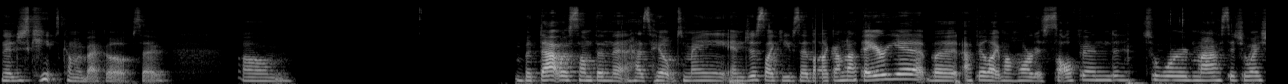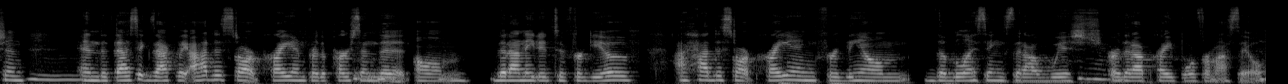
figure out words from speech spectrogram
and it just keeps coming back up. So, um, but that was something that has helped me. And just like you said like i'm not there yet but i feel like my heart is softened toward my situation. And that that's exactly i had to start praying for the person that um that i needed to forgive i had to start praying for them the blessings that i wish or that i prayed for for myself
